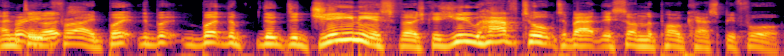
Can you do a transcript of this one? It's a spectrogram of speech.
and Pretty deep much. fried. But but but the, the the genius version because you have talked about this on the podcast before.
